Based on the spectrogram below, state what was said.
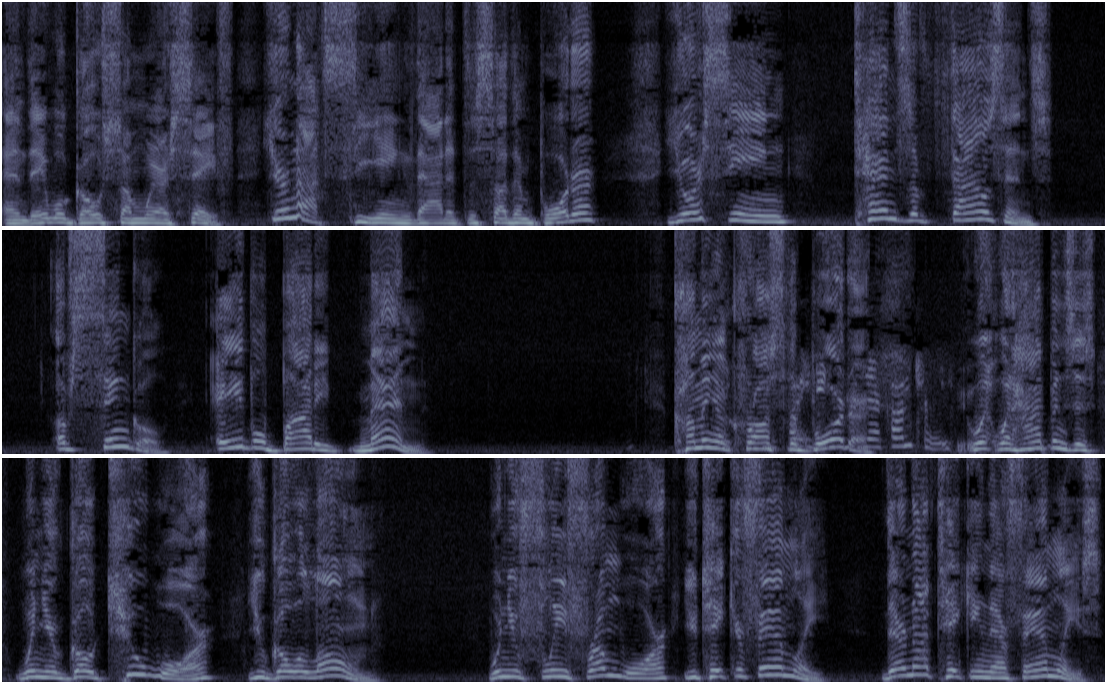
and they will go somewhere safe. You're not seeing that at the southern border. You're seeing tens of thousands of single, able-bodied men coming across the border. What, what happens is when you go to war, you go alone. When you flee from war, you take your family. They're not taking their families.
